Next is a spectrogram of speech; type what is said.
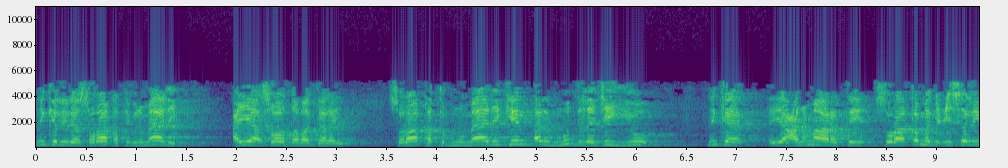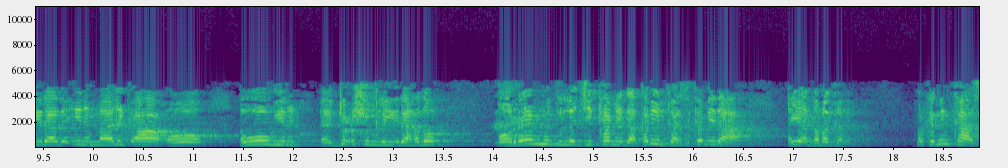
Ninka la yidhaha suraaqat ibnu maalik ayaa soo dabagalay. Suraaqat bnu maalikin almudlajiyu. Ninka yani maaragtay suraaqo magaciise la yidhahdo ina maalik ahaa oo awowgiina jucshum la yidhaahdo oo reer mudlaji ka mid ah qabiilkaasi ka mid aha ayaa dabagalay. Marka ninkaas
